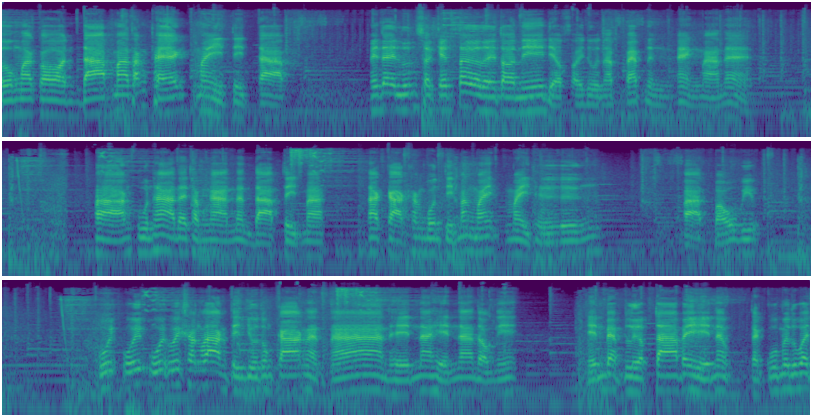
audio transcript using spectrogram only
ลงมาก่อน ดาบมาทั้งแผงไม่ติดดาบ ไม่ได้ลุ้นสเก็ตเตอร์เลยตอนนี้เดี๋ยวคอยดูนะแป๊บหนึ่งแม่งมาแน่ผางคูณ5ได้ทำงานนั่นดาบติดมา หน้ากากข้างบนติดบ้างไหมไม่ถึงปาดเบาวิวอุ้ยอุ้ยอุ้ยอุ้ยข้างล่างติดอยู่ตรงกลางน่ะนั่นเห็นนะเห็นนะดอกนี้ เห็นแบบเหลือบตาไปเห็นนะแต่กูไม่รู้ว่า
